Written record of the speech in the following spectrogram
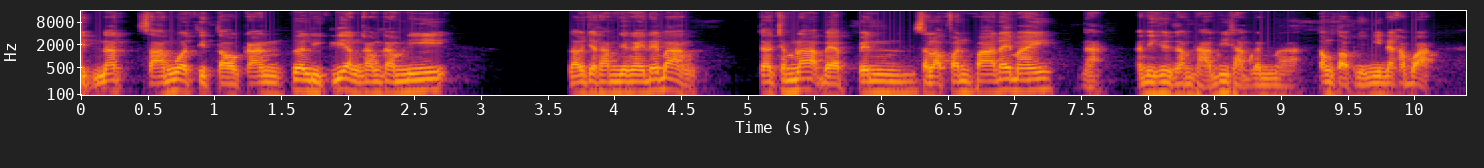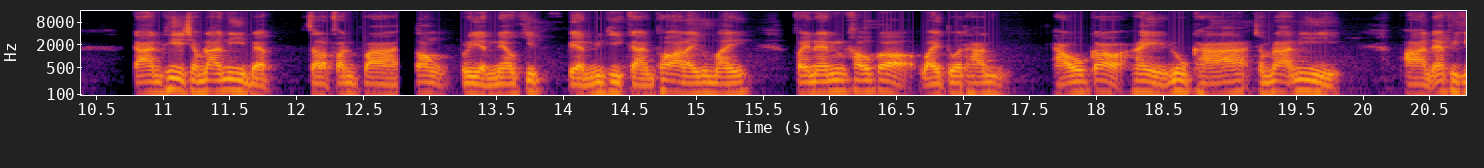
ผิดนัดสามงวดติดต่อกันเพื่อหลีกเลี่ยงคำคำนี้ เราจะทำยังไงได้บ้าง จะชำระแบบเป็นสลับฟันปลาได้ไหมนะอันนี้คือคำถามที่ถามกันมา ต้องตอบอย่างนี้นะครับว่า การที่ชำระหนี้แบบสลับฟันปลาต้องเปลี่ยนแนวคิดเปลี่ยนวิธีการเพราะอะไรรู้ไหมไฟแนนซ์เขาก็ไวตัวทันเขาก็ให้ลูกค้าชำระหนี้ผ่านแอปพลิเค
